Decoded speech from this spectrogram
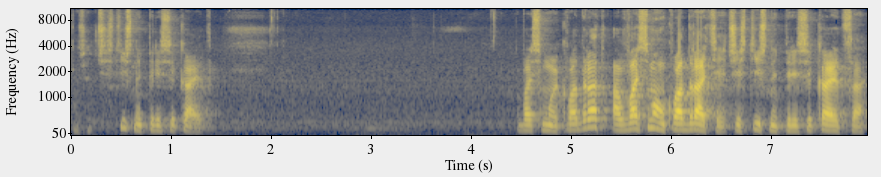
значит, частично пересекает восьмой квадрат, а в восьмом квадрате частично пересекается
